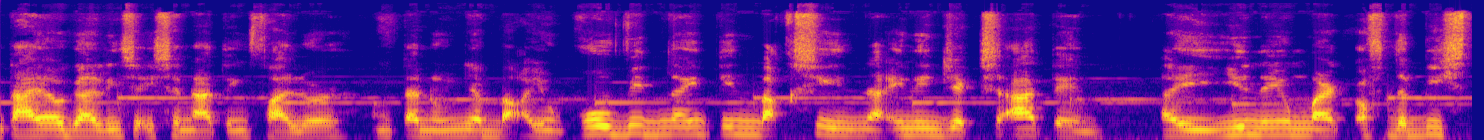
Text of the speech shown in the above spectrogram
tayo galing sa isa nating follower. Ang tanong niya, baka yung COVID-19 vaccine na in-inject sa atin ay yun na yung mark of the beast.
